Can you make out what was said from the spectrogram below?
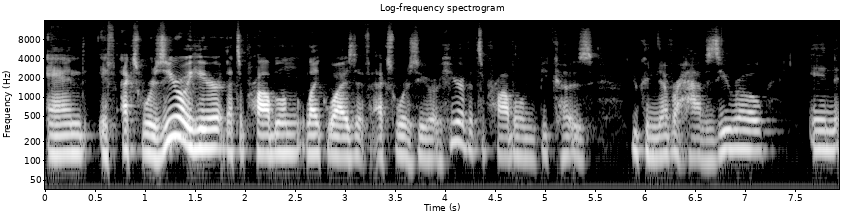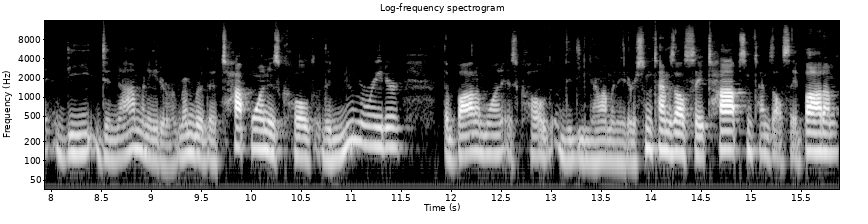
And if x were 0 here, that's a problem. Likewise, if x were 0 here, that's a problem because you can never have 0 in the denominator. Remember, the top one is called the numerator. The bottom one is called the denominator. Sometimes I'll say top, sometimes I'll say bottom.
